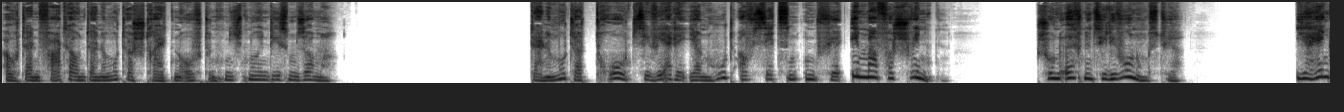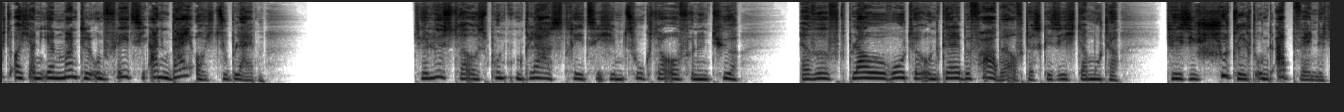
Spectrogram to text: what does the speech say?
Auch dein Vater und deine Mutter streiten oft und nicht nur in diesem Sommer. Deine Mutter droht, sie werde ihren Hut aufsetzen und für immer verschwinden. Schon öffnet sie die Wohnungstür. Ihr hängt euch an ihren Mantel und fleht sie an, bei euch zu bleiben. Der Lüster aus buntem Glas dreht sich im Zug der offenen Tür, er wirft blaue, rote und gelbe Farbe auf das Gesicht der Mutter, die sie schüttelt und abwendet.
